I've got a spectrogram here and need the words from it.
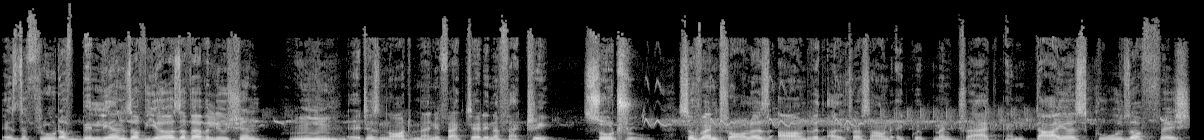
is the fruit of billions of years of evolution. Hmm. It is not manufactured in a factory. So true. So, when trawlers armed with ultrasound equipment track entire schools of fish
